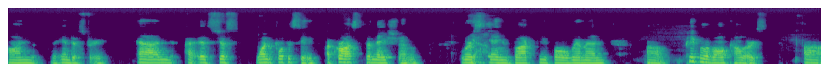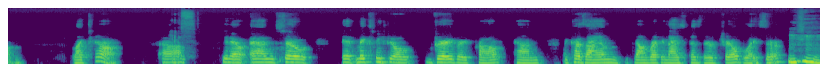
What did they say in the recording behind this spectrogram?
on the industry. And uh, it's just wonderful to see across the nation. We're Yeah. seeing Black people, women, uh, people of all colors, um, like Tara. Um, Yes. you know, and so it makes me feel very, very proud. And because I am now recognized as their trailblazer, hmm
